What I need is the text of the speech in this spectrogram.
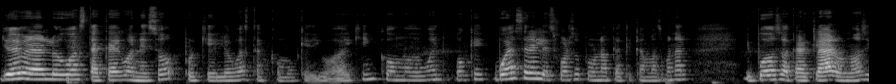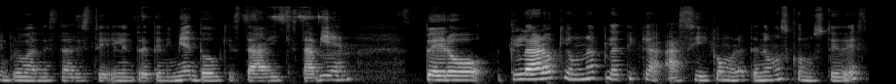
Yo de verdad luego hasta caigo en eso, porque luego hasta como que digo, ay, qué incómodo, bueno, ok, voy a hacer el esfuerzo por una plática más banal. y puedo sacar claro, ¿no? Siempre van a estar este el entretenimiento que está ahí, que está bien, pero claro que una plática así como la tenemos con ustedes,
